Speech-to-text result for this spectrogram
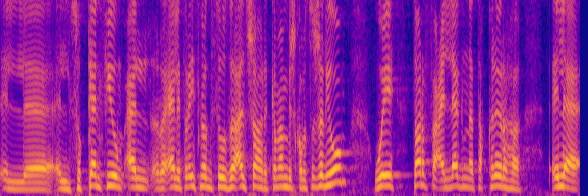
ال- السكان فيهم قال قالت رئيس مجلس الوزراء قال شهر كمان مش 15 يوم وترفع اللجنة تقريرها إلى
